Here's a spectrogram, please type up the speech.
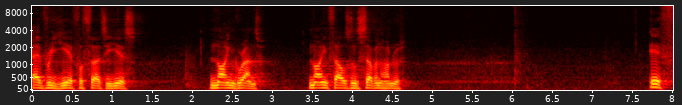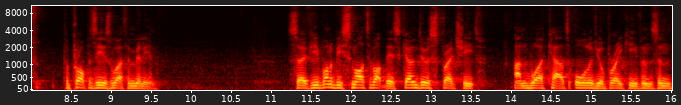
every year for 30 years? Nine grand, 9,700. If the property is worth a million. So if you want to be smart about this, go and do a spreadsheet and work out all of your break evens and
